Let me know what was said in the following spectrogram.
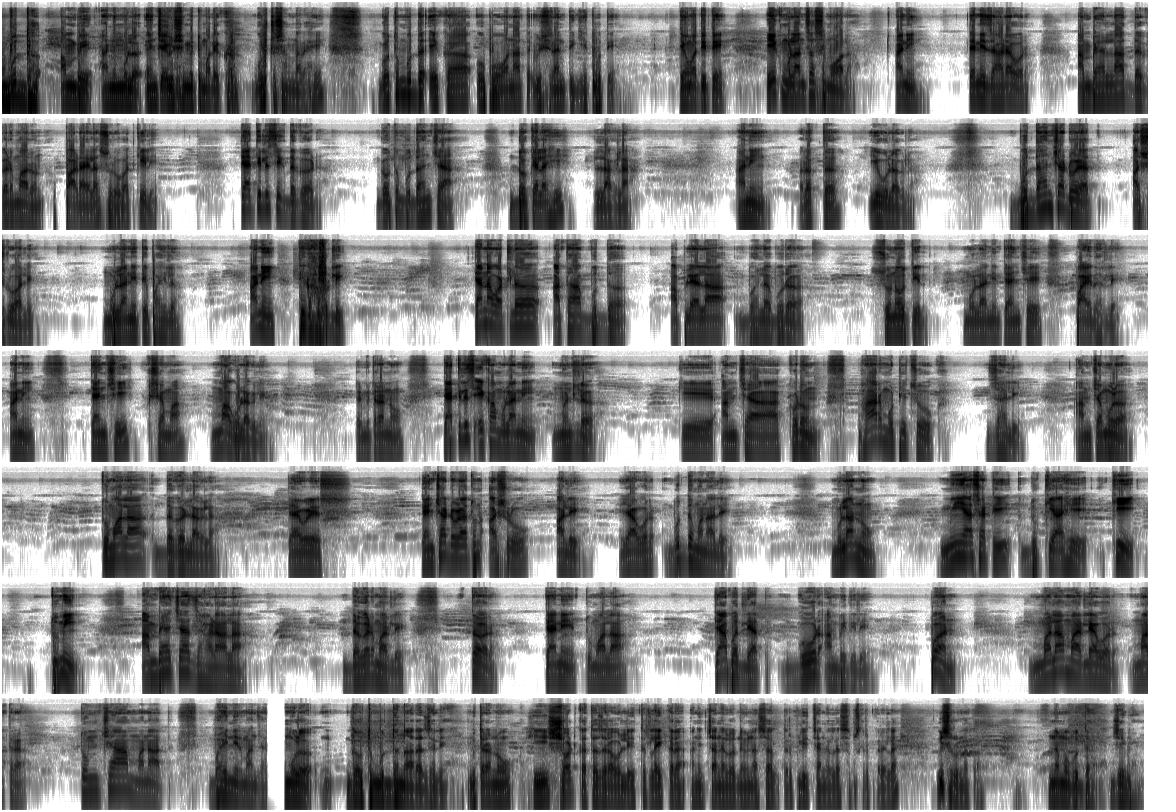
बुद्ध आंबे आणि मुलं यांच्याविषयी मी तुम्हाला एक गोष्ट सांगणार आहे. गौतम बुद्ध एका उपवनात विश्रांती घेत होते. तेव्हा तिथे एक मुलांचा समूह आला आणि त्यांनी झाडावर आंब्याला दगड मारून पाडायला सुरुवात केली. त्यातीलच एक दगड गौतम बुद्धांच्या डोक्यालाही लागला आणि रक्त येऊ लागलं. बुद्धांच्या डोळ्यात अश्रू आले. मुलाने ते पाहिलं आणि ती घाबरली. त्यांना वाटलं आता बुद्ध आपल्याला भलं बुरं सुनवतील. मुलांनी त्यांचे पाय धरले आणि त्यांची क्षमा मागू लागले. तर मित्रांनो त्यातीलच एका मुलाने म्हटलं की आमच्याकडून फार मोठी चूक झाली. आमच्यामुळं तुम्हाला दगड लागला. त्यावेळेस त्यांच्या डोळ्यातून अश्रू आले यावर बुद्ध म्हणाले मुलांनो मी यासाठी दुःखी आहे की तुम्ही आंब्याच्या झाडाला दगड मारले. तर त्याने तुम्हाला त्या बदल्यात गोड आंबे दिले. पण मला मारल्यावर मात्र तुमच्या मनात भय निर्माण झाला. मुळं गौतम बुद्ध नाराज झाले. मित्रांनो ही शॉर्ट कथा जर आवडली तर लाईक करा आणि चॅनलवर नवीन असाल तर प्लीज चॅनलला सबस्क्राईब करायला विसरू नका. नमो बुद्ध जय भीम.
